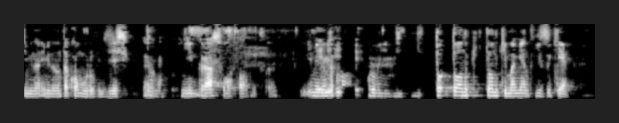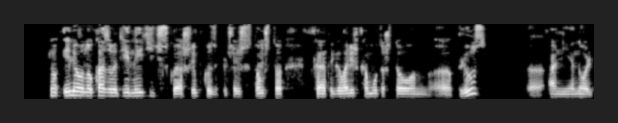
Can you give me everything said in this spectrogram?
Именно, именно на таком уровне здесь э, ну, не игра слов, а именно на таком уровне тон, тонкий момент в языке. Ну, или он указывает ей на этическую ошибку, заключающуюся в том, что когда ты говоришь кому-то, что он э, плюс, э, а не ноль,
